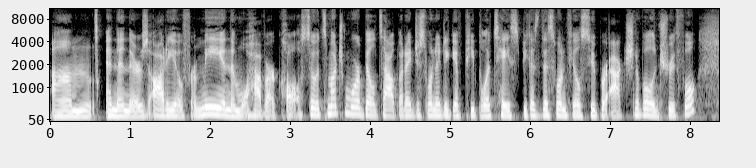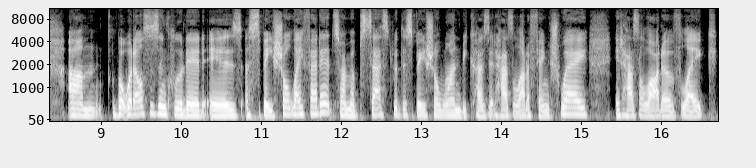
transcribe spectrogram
um, and then there's audio from me, and then we'll have our call. So it's much more built out. But I just wanted to give people a taste because this one feels super actionable and truthful. Um, but what else is included is a spatial life edit. So I'm obsessed with the spatial one because it has a lot of feng shui. It has a lot of like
